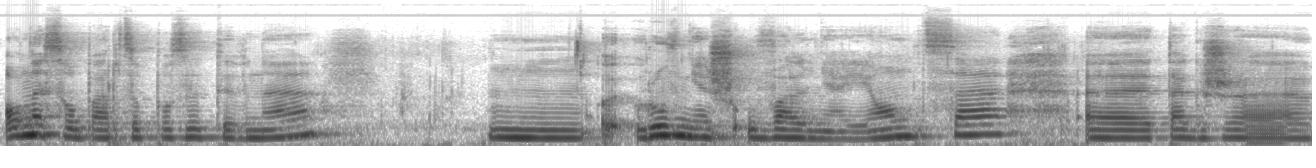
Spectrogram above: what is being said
one są bardzo pozytywne mm, również uwalniające, e, także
